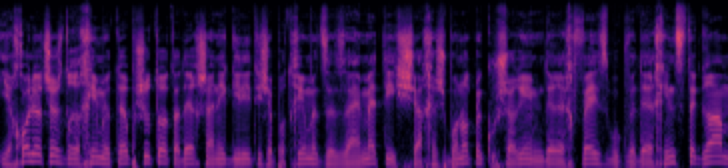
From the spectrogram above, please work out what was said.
יכול להיות שיש דרכים יותר פשוטות, הדרך שאני גיליתי שפותחים את זה, זה האמת היא שהחשבונות מקושרים דרך פייסבוק ודרך אינסטגרם.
